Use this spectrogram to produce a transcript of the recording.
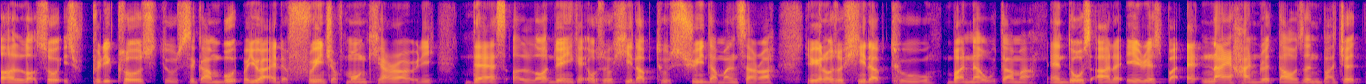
A lot. So it's pretty close to Segambut, where you are at the fringe of Mont Kiara already. There's a lot. Then you can also hit up to Sri Damansara. You can also hit up to Bandar Utama. And those are the areas. But at 900,000 budget,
